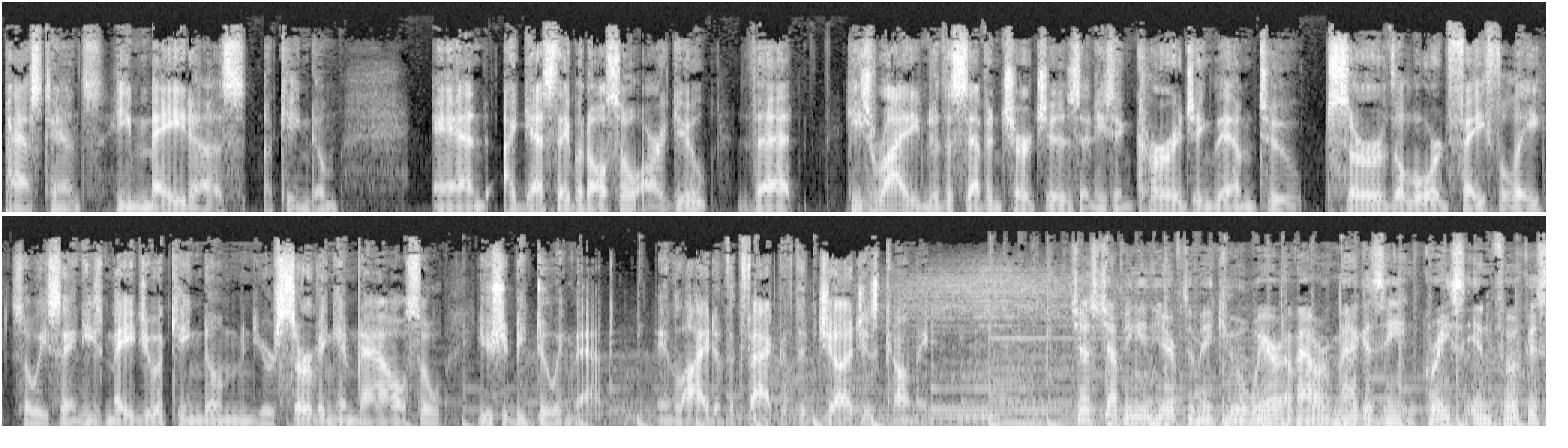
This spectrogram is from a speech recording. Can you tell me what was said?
past tense, he made us a kingdom. And I guess they would also argue that he's writing to the seven churches and he's encouraging them to serve the Lord faithfully. So he's saying he's made you a kingdom and you're serving him now, so you should be doing that in light of the fact that the judge is coming. Just jumping in here to make you aware of our magazine, Grace in Focus.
